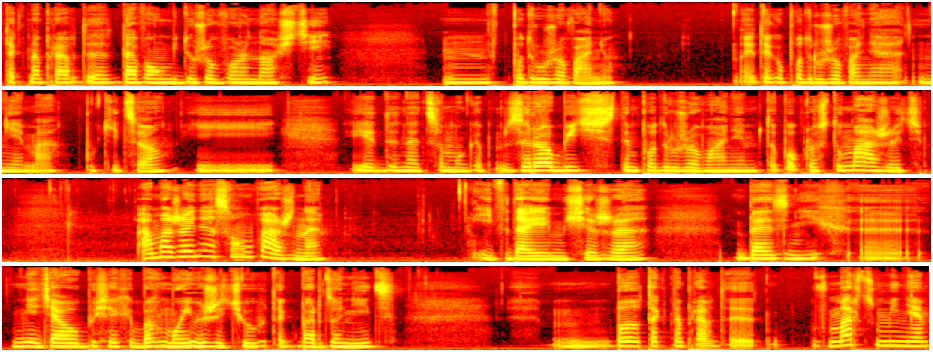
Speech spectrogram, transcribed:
tak naprawdę dawał mi dużo wolności w podróżowaniu. No i tego podróżowania nie ma póki co. I jedyne, co mogę zrobić z tym podróżowaniem, to po prostu marzyć. A marzenia są ważne. I wydaje mi się, że bez nich e, nie działoby się chyba w moim życiu tak bardzo nic. Bo tak naprawdę w marcu minie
